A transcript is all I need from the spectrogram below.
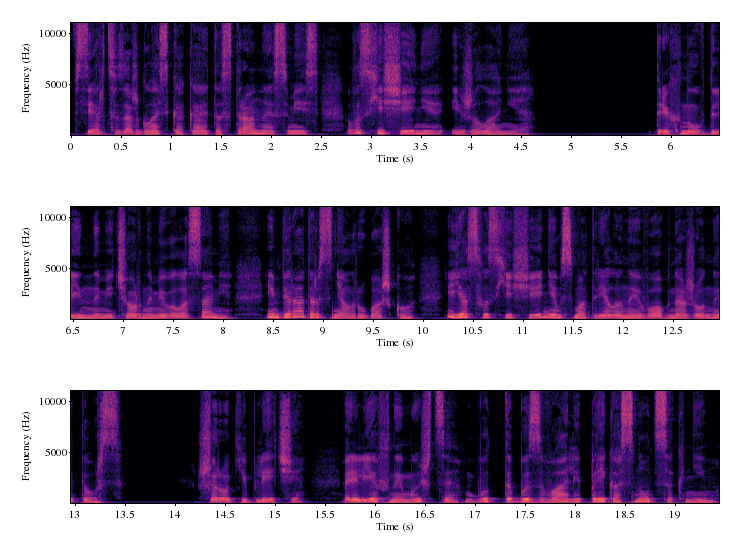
в сердце зажглась какая-то странная смесь восхищения и желания. Тряхнув длинными черными волосами, император снял рубашку, и я с восхищением смотрела на его обнаженный торс. Широкие плечи, рельефные мышцы будто бы звали прикоснуться к ним.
